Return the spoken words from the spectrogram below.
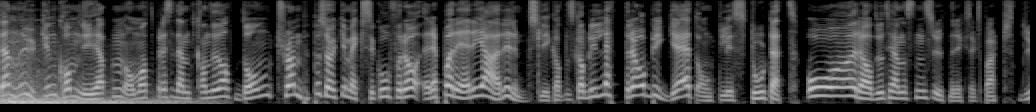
Denne uken kom nyheten om at presidentkandidat Donald Trump besøker Mexico for å reparere gjerder, slik at det skal bli lettere å bygge et ordentlig stort et. Og radiotjenestens utenriksekspert, du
